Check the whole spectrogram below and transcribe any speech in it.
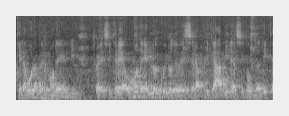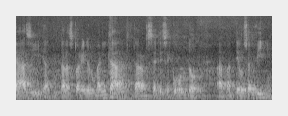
che lavora per modelli, cioè si crea un modello e quello deve essere applicabile a seconda dei casi a tutta la storia dell'umanità, da Ramsete II a Matteo Salvini.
